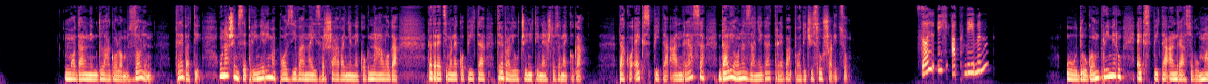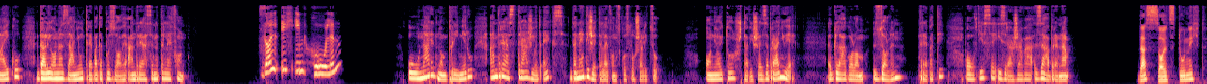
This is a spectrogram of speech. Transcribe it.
Modalnim glagolom sollen trebati u našim se primjerima poziva na izvršavanje nekog naloga, kada recimo neko pita treba li učiniti nešto za nekoga. Tako ex pita Andreasa da li ona za njega treba podići slušalicu. Soll ich abnehmen? U drugom primjeru, ex pita Andreasovu majku da li ona za nju treba da pozove Andreasa na telefon. Soll ich ihn holen? U narednom primjeru, Andreas traži od ex da ne diže telefonsku slušalicu. On joj to šta više zabranjuje. Glagolom ZOLEN, trebati, ovdje se izražava zabrana. Das sollst du nicht.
